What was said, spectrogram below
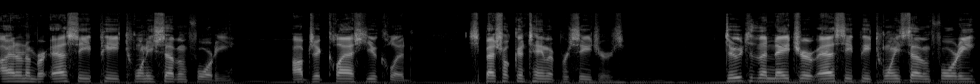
Item Number SCP-2740 Object Class Euclid Special Containment Procedures Due to the nature of SCP-2740,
